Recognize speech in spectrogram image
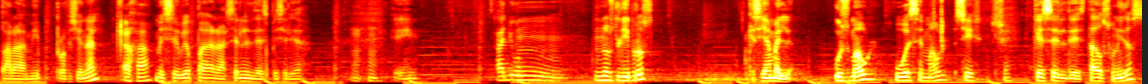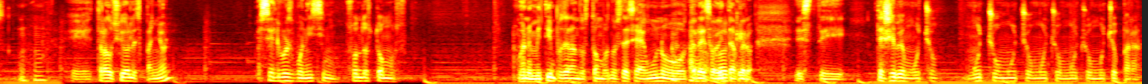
para mi profesional, Ajá. me sirvió para hacer el de especialidad. Eh, hay un- unos libros que se llama el USMAUL, USMAUL, Sí, sí. que es el de Estados Unidos, eh, traducido al español. Ese libro es buenísimo, son dos tomos. Bueno, en mi tiempo eran dos tomos, no sé si hay uno o tres ahorita, ok. pero este, te sirve mucho, mucho, mucho, mucho, mucho, mucho para...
